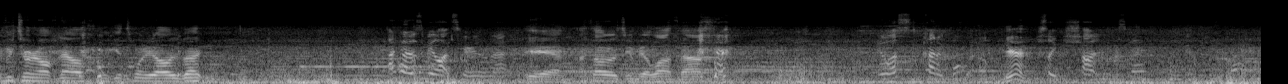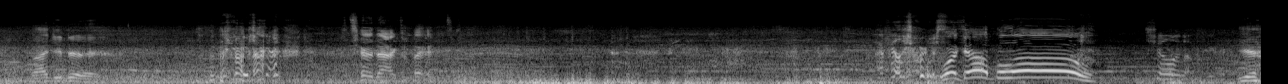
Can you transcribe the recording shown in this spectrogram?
If we turn it off now, we get twenty dollars back. I thought it was gonna be a lot scarier than that. Yeah, I thought it was gonna be a lot faster. It was kind of cool though. yeah, Just like shot in the sky. glad you did it. Pterodactyl. I feel like we're just Look out below! chilling up here. Yeah.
